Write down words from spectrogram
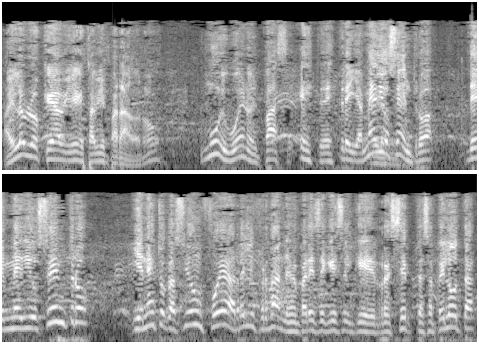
Ahí lo bloquea bien, está bien parado, ¿no? Muy bueno el pase, este de estrella. Medio Bien. centro, ¿ah? de medio centro. Y en esta ocasión fue a Relly Fernández, me parece que es el que recepta esa pelota.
